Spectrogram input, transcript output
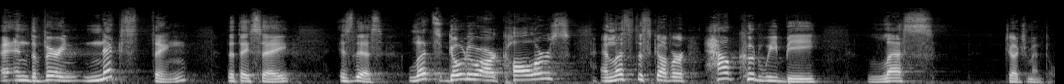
And the very next thing that they say is this let's go to our callers and let's discover how could we be less judgmental.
